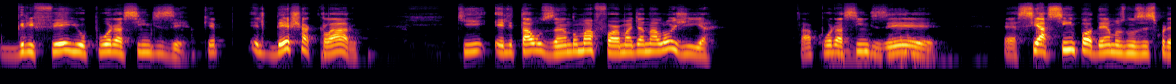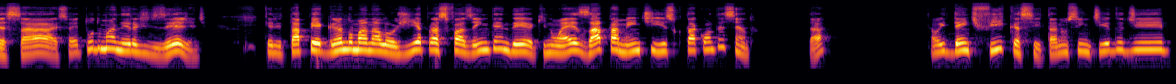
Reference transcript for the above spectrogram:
grifei o por assim dizer? Porque ele deixa claro que ele está usando uma forma de analogia. Tá? Por assim uhum. dizer, é, se assim podemos nos expressar, isso aí é tudo maneira de dizer, gente, que ele está pegando uma analogia para se fazer entender que não é exatamente isso que está acontecendo, tá? Então identifica-se, está no sentido de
